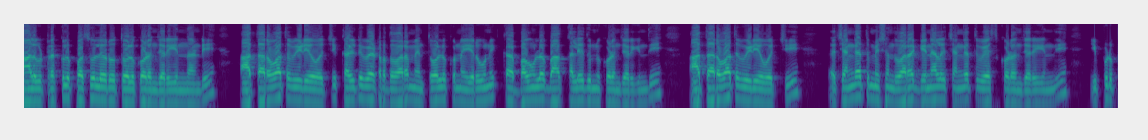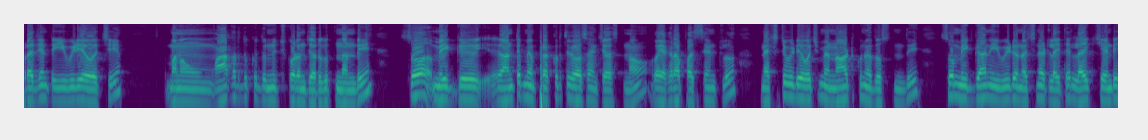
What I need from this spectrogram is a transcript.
నాలుగు ట్రక్కులు పశువుల ఎరువు తోలుకోవడం జరిగిందండి. ఆ తర్వాత వీడియో వచ్చి కల్టివేటర్ ద్వారా మేము తోలుకున్న ఎరువుని భూమిలో బాగా కలియదున్నుకోవడం జరిగింది. ఆ తర్వాత వీడియో వచ్చి చెంగత్తు మిషన్ ద్వారా గిన్నెలకు చెంగత్తు వేసుకోవడం జరిగింది. ఇప్పుడు ప్రజెంట్ ఈ వీడియో వచ్చి మనం ఆఖరి దుక్కు దున్నించుకోవడం జరుగుతుందండి. సో మీకు అంటే మేము ప్రకృతి వ్యవసాయం చేస్తున్నాం. ఒక ఎకరా పది సెంట్లు నెక్స్ట్ వీడియో వచ్చి మేము నాటుకునేది వస్తుంది. సో మీకు కానీ ఈ వీడియో నచ్చినట్లయితే లైక్ చేయండి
